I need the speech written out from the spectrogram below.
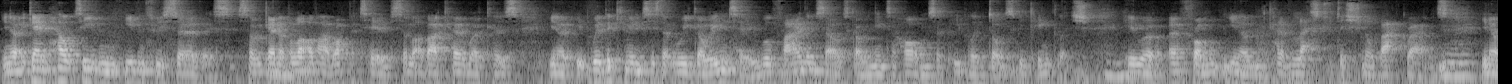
you know, again, helps even even through service. So again, a lot of our operatives, a lot of our co-workers, you know, with the communities that we go into, will find themselves going into homes of people who don't speak English, mm-hmm. who are, are, from you know kind of less traditional backgrounds, mm-hmm. you know,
